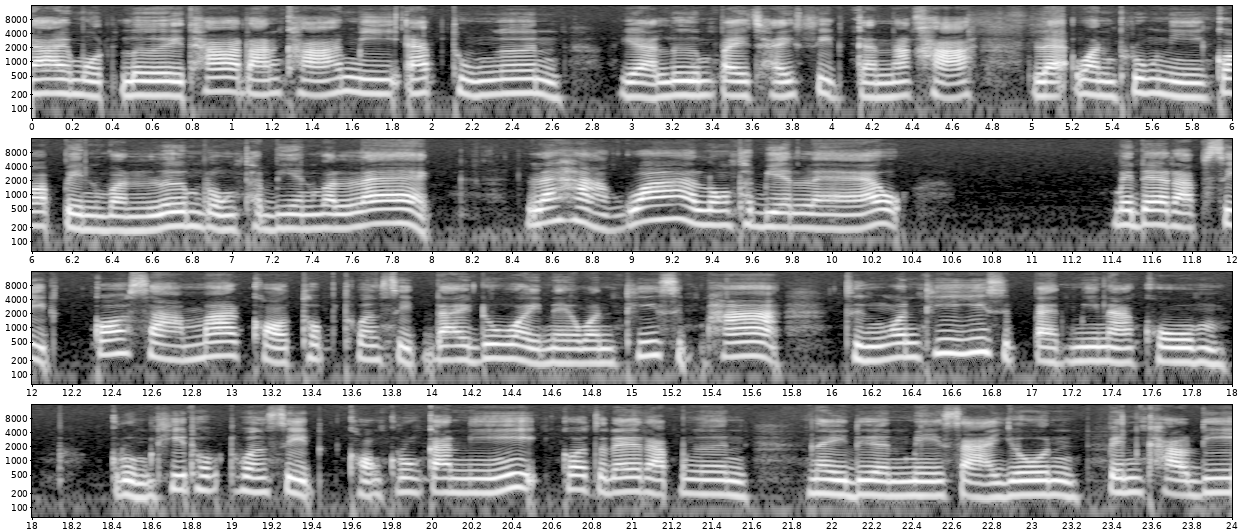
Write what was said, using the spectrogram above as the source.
ได้หมดเลย ถ้าร้านค้ามีแอปถุงเงิน อย่าลืมไปใช้สิทธิ์กันนะคะ และวันพรุ่งนี้ก็เป็นวันเริ่มลงทะเบียนวันแรก และหากว่าลงทะเบียนแล้ว ไม่ได้รับสิทธิ์ก็สามารถขอทบทวนสิทธิ์ได้ด้วยในวันที่ 15 ถึงวันที่ 28 มีนาคม กลุ่มที่ทบทวนสิทธิ์ของโครงการนี้ก็จะได้รับเงินในเดือนเมษายน เป็นข่าวดี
